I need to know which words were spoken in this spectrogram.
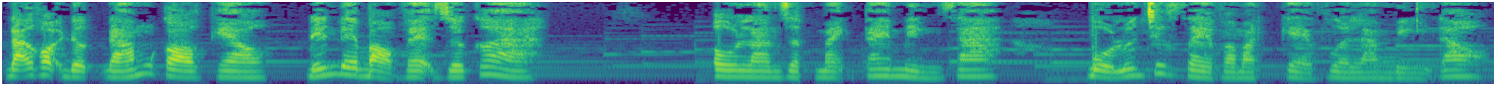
đã gọi được đám cò kèo Đến đây bảo vệ rồi cơ à Âu Lan giật mạnh tay mình ra, Bổ luôn chiếc giày vào mặt kẻ vừa làm mình đau.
